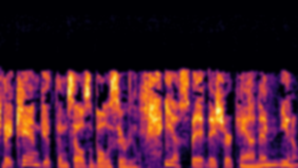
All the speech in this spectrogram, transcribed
They can get themselves a bowl of cereal. Yes, they they sure can, and you know,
